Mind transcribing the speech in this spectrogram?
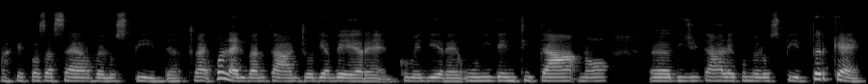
a che cosa serve lo speed, cioè qual è il vantaggio di avere, come dire, un'identità no, eh, digitale come lo speed, perché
